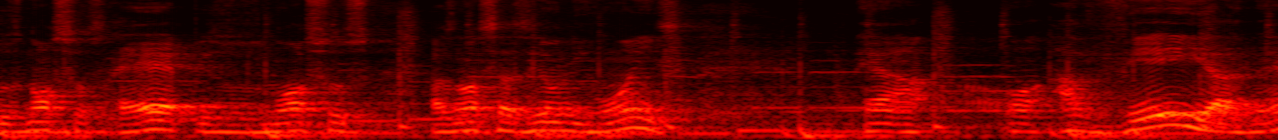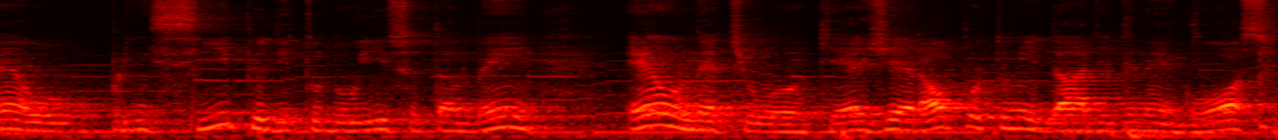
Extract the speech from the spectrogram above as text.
os nossos raps, os nossos, as nossas reuniões, é a, a veia, né, o princípio de tudo isso também é o network, é gerar oportunidade de negócio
